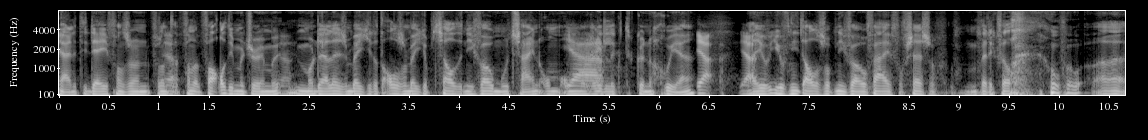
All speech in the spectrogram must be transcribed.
Ja, en het idee van, zo'n, van, Ja. van, van al die mature Ja. modellen is een beetje dat alles een beetje op hetzelfde niveau moet zijn om, om Ja. redelijk te kunnen groeien. Ja, ja. Je, je hoeft niet alles op niveau 5 of 6 of weet ik veel hoeveel eh,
